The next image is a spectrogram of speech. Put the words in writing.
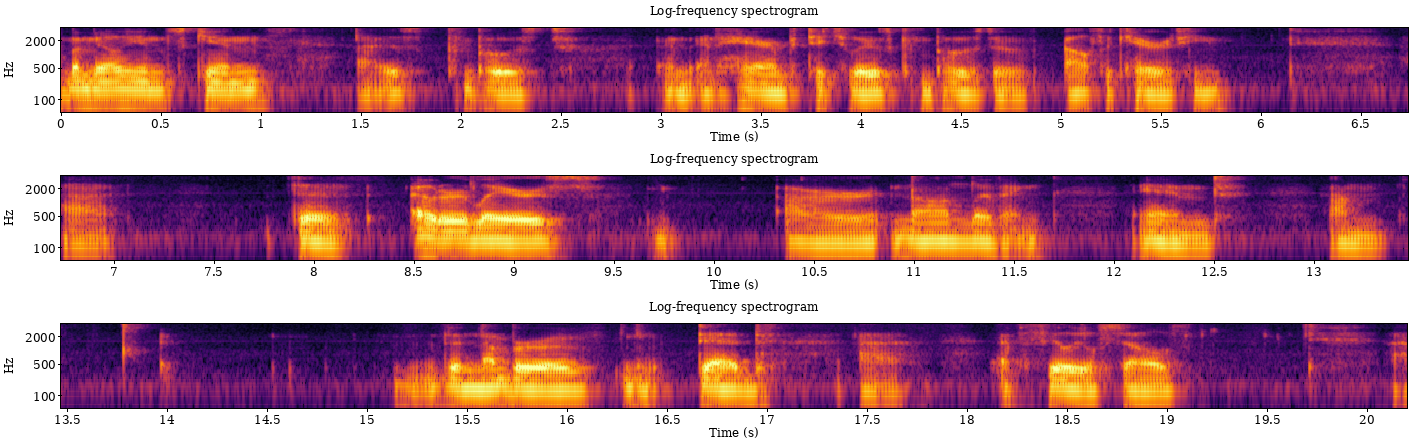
mammalian skin uh, is composed, and, and hair in particular is composed of alpha keratin. Uh, the outer layers are non-living, and um, the number of you know, dead uh, epithelial cells uh,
